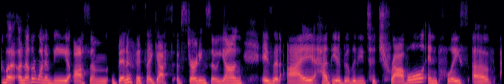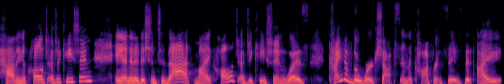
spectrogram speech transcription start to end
But another one of the awesome benefits, I guess, of starting so young is that I had the ability to travel in place of having a college education. And in addition to that, my college education was kind of the workshops and the conferences that I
